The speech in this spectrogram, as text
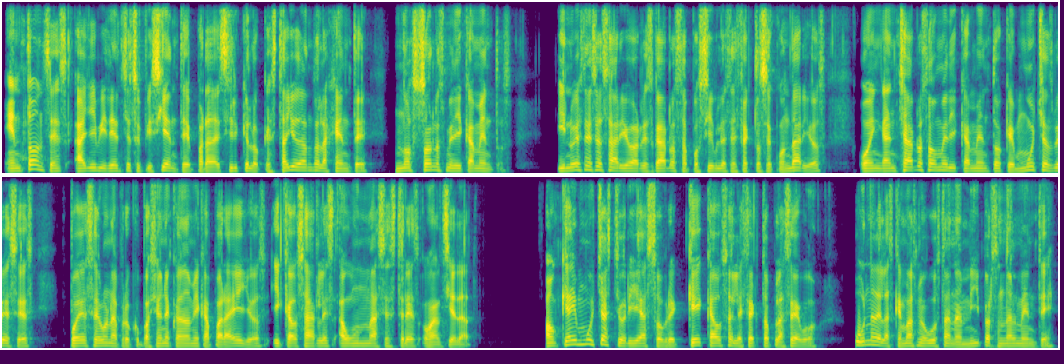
entonces hay evidencia suficiente para decir que lo que está ayudando a la gente no son los medicamentos, y no es necesario arriesgarlos a posibles efectos secundarios o engancharlos a un medicamento que muchas veces puede ser una preocupación económica para ellos y causarles aún más estrés o ansiedad. Aunque hay muchas teorías sobre qué causa el efecto placebo, una de las que más me gustan a mí personalmente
